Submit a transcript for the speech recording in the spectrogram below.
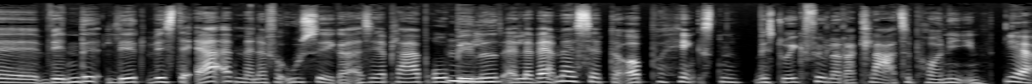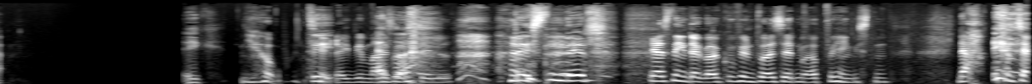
øh, vente lidt, hvis det er, at man er for usikker. Altså jeg plejer at bruge mm. billedet, at lad være med at sætte dig op på hængsten, hvis du ikke føler dig klar til ponyen. Ja, Ikke? jo, det, Det- er rigtig meget altså- godt billede. Det er sådan lidt... Jeg er sådan en, der godt kunne finde på at sætte mig op på hængsten. Nå, kom så.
